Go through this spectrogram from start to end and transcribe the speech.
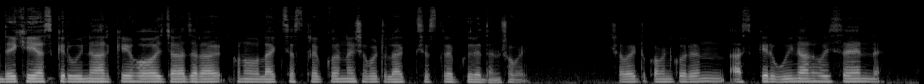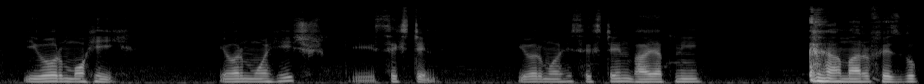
দেখি আজকের উইনার কে হয়। যারা যারা এখনও লাইক সাবস্ক্রাইব করে নাই, সবাই একটু লাইক সাবস্ক্রাইব করে দেন সবাই। সবাই একটু কমেন্ট করেন। আজকের উইনার হয়েছেন ইওর মহি। ইওর মহি কি সিক্সটিন ইওর মহি সিক্সটিন ভাই, আপনি আমার ফেসবুক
